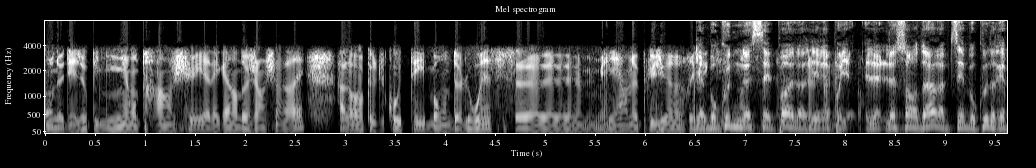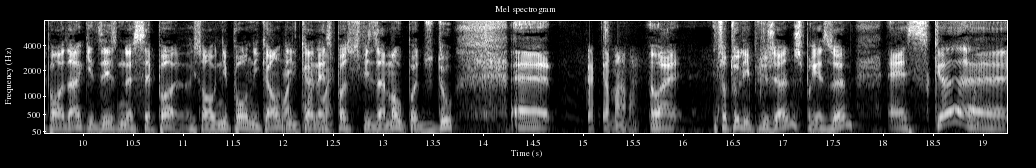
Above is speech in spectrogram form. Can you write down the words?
on a des opinions tranchées à l'égard de Jean Charest, alors que du côté bon de l'Ouest, il y en a plusieurs. Il y a beaucoup de ne sait pas. Là. Les le, sondeur obtient beaucoup de répondants qui disent ne sait pas. Ils sont ni pour ni contre, ils ne connaissent pas suffisamment ou pas du tout. Exactement. Ouais. Surtout les plus jeunes, je présume. Est-ce que euh,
